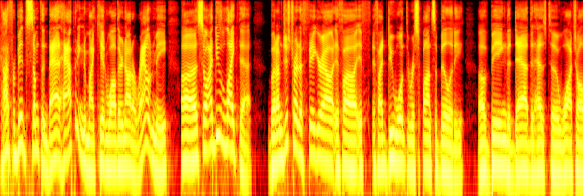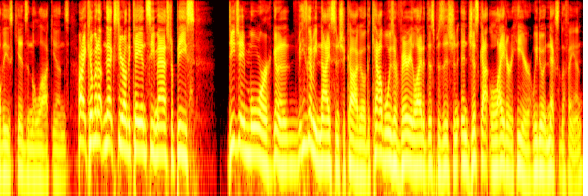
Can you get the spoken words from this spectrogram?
God, forbid something bad happening to my kid while they're not around me. Uh, so I do like that, but I'm just trying to figure out if uh, if if I do want the responsibility of being the dad that has to watch all these kids in the lock-ins. All right, coming up next here on the KNC Masterpiece. DJ Moore gonna he's gonna be nice in Chicago. The Cowboys are very light at this position and just got lighter here. We do it next to the fan.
